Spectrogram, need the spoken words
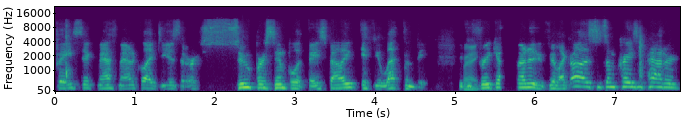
basic mathematical ideas that are super simple at face value if you let them be. If you freak out about it, if you're like, oh, this is some crazy pattern,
